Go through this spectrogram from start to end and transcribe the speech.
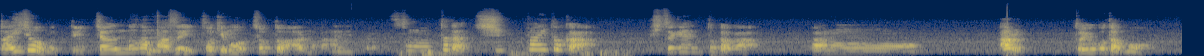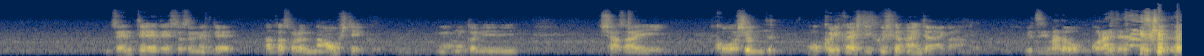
大丈夫って言っちゃうのがまずい時もちょっとはあるのかな。その、ただ失敗とか失言とかが、あのーあるということはもう前提で進めて、あとはそれを直していく。もう本当に謝罪、更新を繰り返していくしかないんじゃないかなと。別にまだ怒られてないですけど。だ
